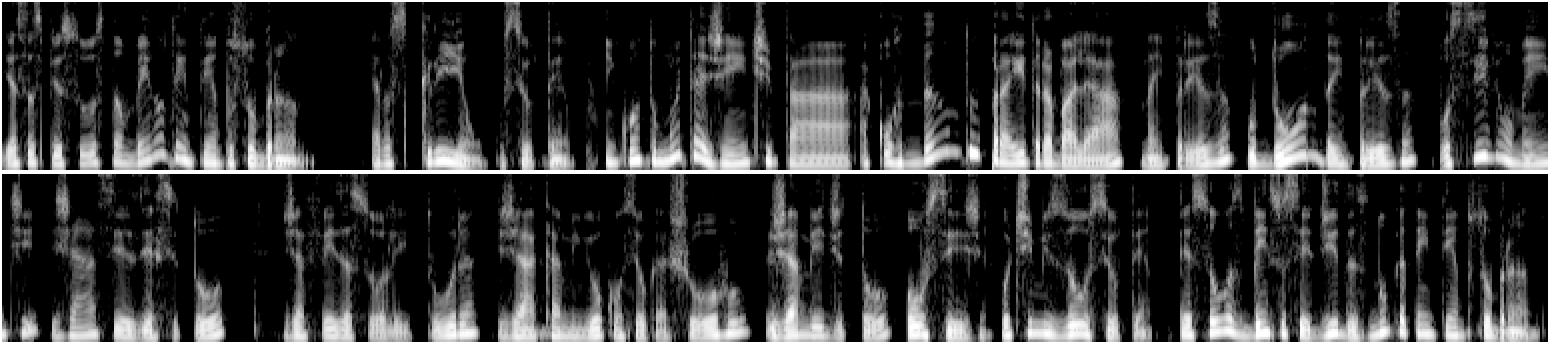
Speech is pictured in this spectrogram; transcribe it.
E essas pessoas também não têm tempo sobrando elas criam o seu tempo. Enquanto muita gente está acordando para ir trabalhar na empresa, o dono da empresa possivelmente já se exercitou, já fez a sua leitura, já caminhou com seu cachorro, já meditou, ou seja, otimizou o seu tempo. Pessoas bem-sucedidas nunca têm tempo sobrando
